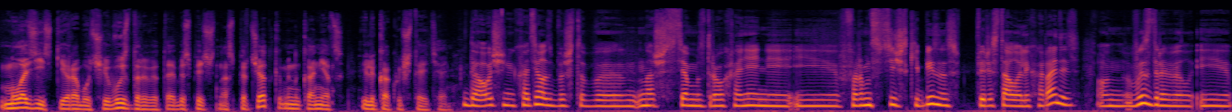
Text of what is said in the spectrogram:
малазийские рабочие выздоровеют и обеспечат нас перчатками, наконец. Или как вы считаете, Аня? Да, очень хотелось бы, чтобы наша система здравоохранения и фармацевтический бизнес перестала лихорадить. Он выздоровел и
